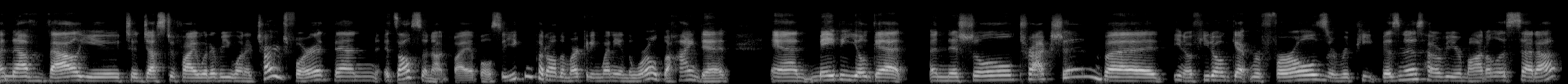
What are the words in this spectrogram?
enough value to justify whatever you want to charge for it, then it's also not viable. So you can put all the marketing money in the world behind it, and maybe you'll get initial traction but you know if you don't get referrals or repeat business however your model is set up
